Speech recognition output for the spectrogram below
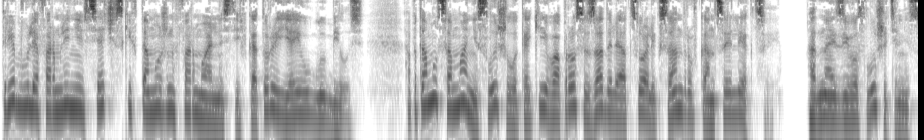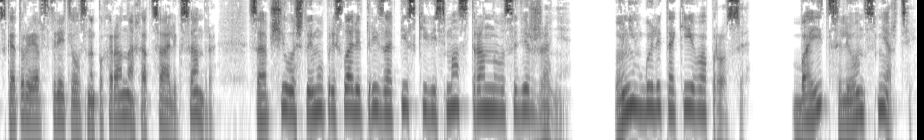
Требовали оформления всяческих таможенных формальностей, в которые я и углубилась, а потому сама не слышала, какие вопросы задали отцу Александру в конце лекции. Одна из его слушательниц, с которой я встретилась на похоронах отца Александра, сообщила, что ему прислали три записки весьма странного содержания. В них были такие вопросы. Боится ли он смерти?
